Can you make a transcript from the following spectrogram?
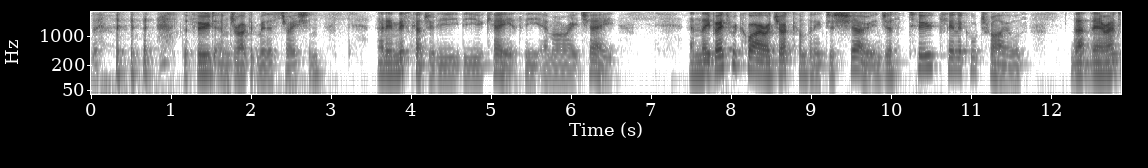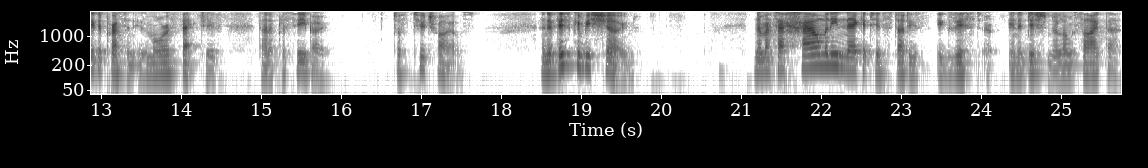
the, the Food and Drug Administration. And in this country, the, the UK, it's the MRHA. And they both require a drug company to show in just two clinical trials that their antidepressant is more effective than a placebo. Just two trials. And if this can be shown, no matter how many negative studies exist in addition alongside that,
